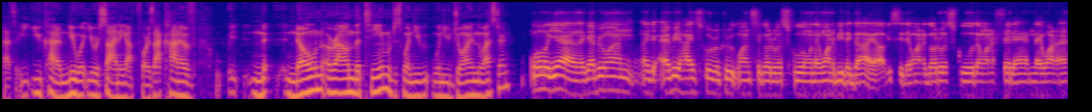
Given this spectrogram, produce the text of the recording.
that's you kind of knew what you were signing up for. Is that kind of known around the team just when you when you joined western well, yeah, like everyone, like every high school recruit wants to go to a school and they want to be the guy. Obviously, they want to go to a school, they want to fit in, they want to,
